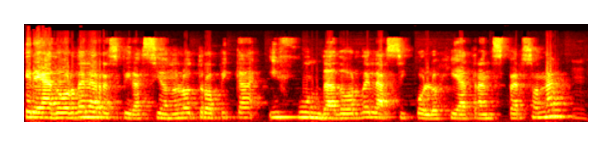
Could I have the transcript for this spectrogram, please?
creador de la respiración holotrópica y fundador de la psicología transpersonal.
